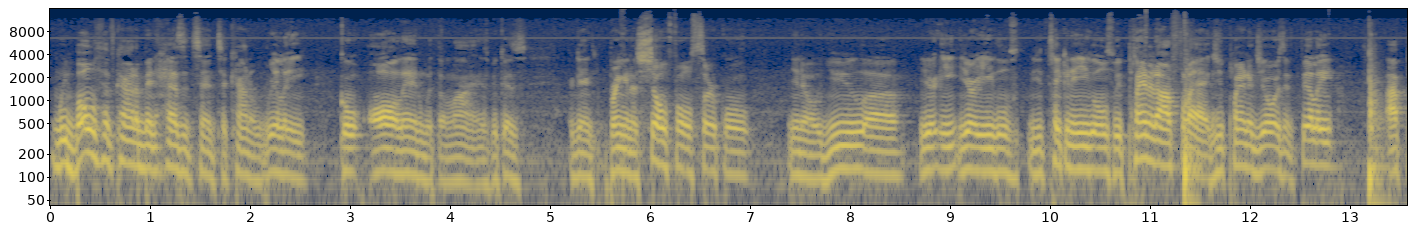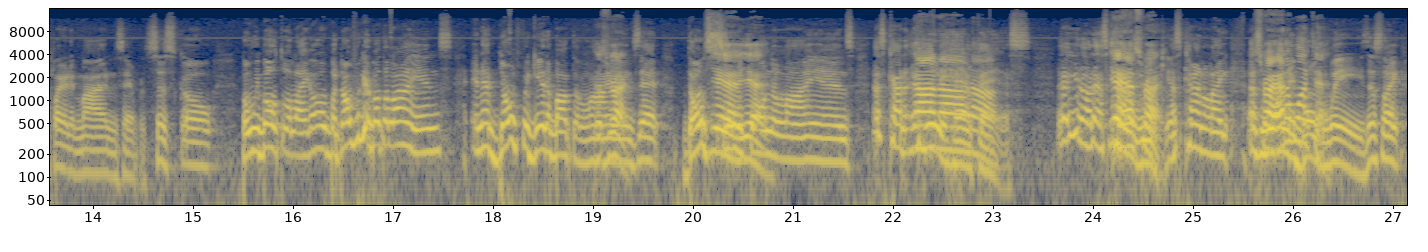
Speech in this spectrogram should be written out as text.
we both have kind of been hesitant to kind of really go all in with the Lions because, again, bringing a show full circle, you know, you, uh, you're, E- you're Eagles, you're taking the Eagles. We planted our flags. You planted yours in Philly. I planted mine in San Francisco. But we both were like, oh, but don't forget about the Lions. And then don't forget about the Lions. right. That don't Yeah, sleep yeah. on the Lions. That's kind of No, really no, no. half-ass. Uh, You know, that's kind of weak. right. That's kind of like that's, That's right. I don't want both that. ways. That's like,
